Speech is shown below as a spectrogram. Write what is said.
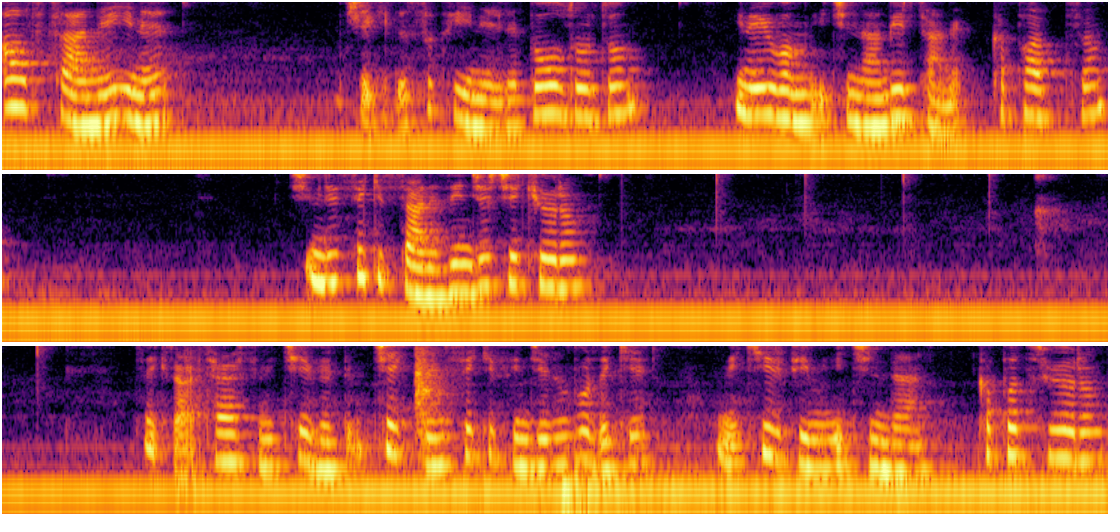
6 tane yine bu şekilde sık iğne ile doldurdum. Yine yuvamın içinden bir tane kapattım. Şimdi 8 tane zincir çekiyorum. Tekrar tersini çevirdim. Çektiğim 8 zincirin buradaki yine kirpiğimin içinden kapatıyorum.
